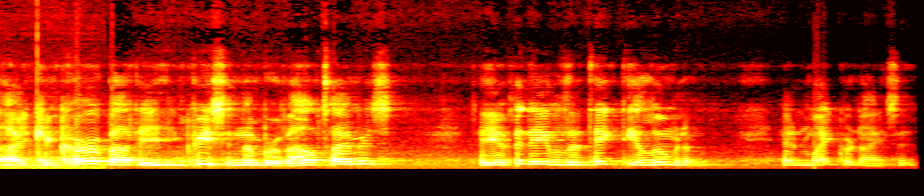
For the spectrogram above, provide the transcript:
I concur about the increase in number of Alzheimer's. They have been able to take the aluminum and micronize it.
